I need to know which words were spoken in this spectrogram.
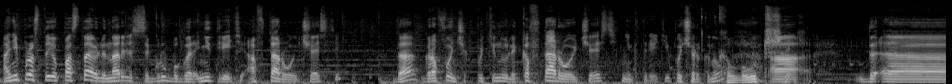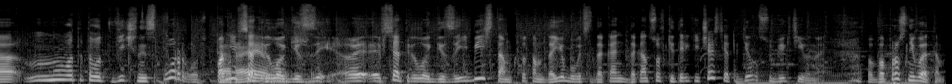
Они просто ее поставили на рельсы, грубо говоря, не третьей, а второй части. Да, графончик потянули ко второй части, не к третьей, подчеркну. К лучшей. А, да, э, ну вот это вот вечный спор. Вот, по мне вся трилогия, за- э, э, вся трилогия заебись, там кто там доебывается до, кон- до концовки третьей части, это дело субъективное. Вопрос не в этом.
